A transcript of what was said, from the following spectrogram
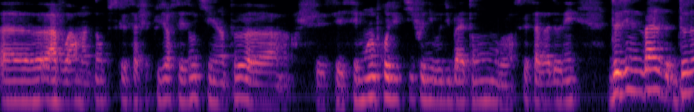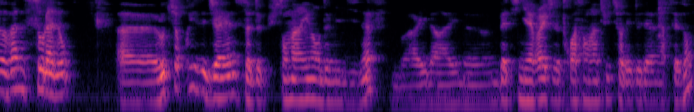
Euh, à voir maintenant, parce que ça fait plusieurs saisons qu'il est un peu, euh, c'est- moins productif au niveau du bâton. On va voir ce que ça va donner. Deuxième base, Donovan Solano. Euh, L'autre surprise des Giants depuis son arrivée en 2019, bah, il a une batting average de 328 sur les deux dernières saisons.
